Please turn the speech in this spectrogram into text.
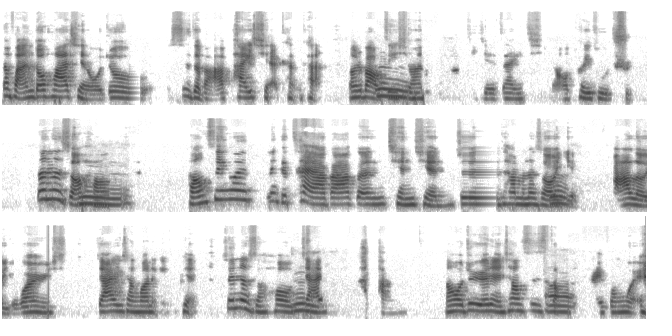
那反正都花钱，我就试着把它拍起来看看，然后就把我自己喜欢的集结在一起，然后推出去。那那时候好像好像是因为那个蔡阿嘎跟芊芊，就是他们那时候也发了有关于嘉义相关的影片，所以那时候嘉义行，然后就有点像是台风尾。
